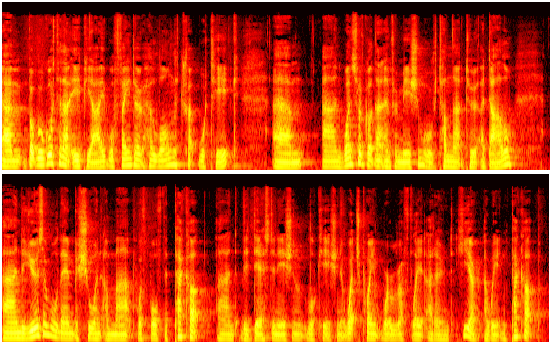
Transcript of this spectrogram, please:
Um, but we'll go to that API, we'll find out how long the trip will take, um, and once we've got that information, we'll return that to Adalo, and the user will then be shown a map with both the pickup and the destination location, at which point we're roughly around here, awaiting pickup.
